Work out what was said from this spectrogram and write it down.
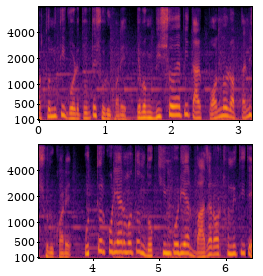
অর্থনীতি গড়ে তুলতে শুরু করে এবং বিশ্বব্যাপী তার পণ্য রপ্তানি শুরু করে। উত্তর কোরিয়ার মতন দক্ষিণ কোরিয়ার বাজার অর্থনীতিতে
